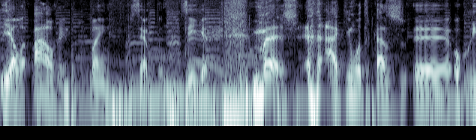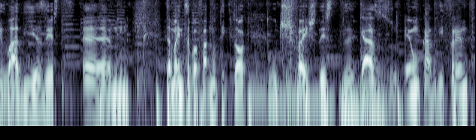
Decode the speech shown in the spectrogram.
E ela, pá, tem tudo bem, certo, siga. Mas há aqui um outro caso eh, ocorrido há dias, este, ehm, também desabafado no TikTok. O desfecho deste caso é um bocado diferente.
